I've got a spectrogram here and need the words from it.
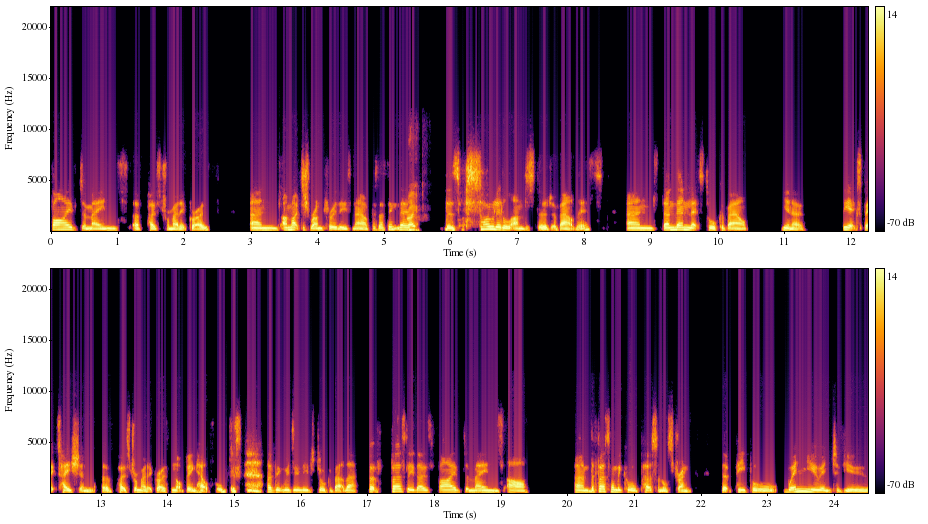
five domains of post traumatic growth. And I might just run through these now because I think they're right there's so little understood about this. And, and then let's talk about, you know, the expectation of post traumatic growth not being helpful. I think we do need to talk about that. But firstly, those five domains are um, the first one we call personal strength, that people, when you interview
